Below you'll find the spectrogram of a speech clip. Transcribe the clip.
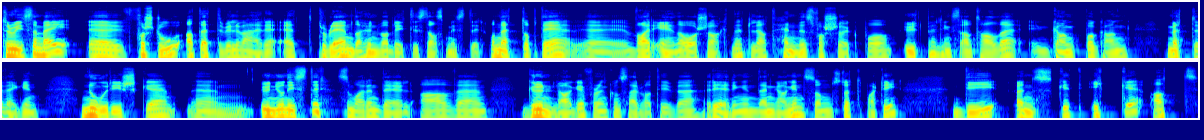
Theresa May eh, forsto at dette ville være et problem da hun var britisk statsminister. Og nettopp det eh, var en av årsakene til at hennes forsøk på utmeldingsavtale gang på gang møtte veggen. Nordirske eh, unionister, som var en del av eh, grunnlaget for den konservative regjeringen den gangen, som støtteparti, de ønsket ikke at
